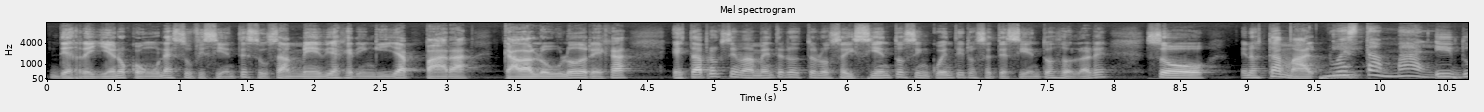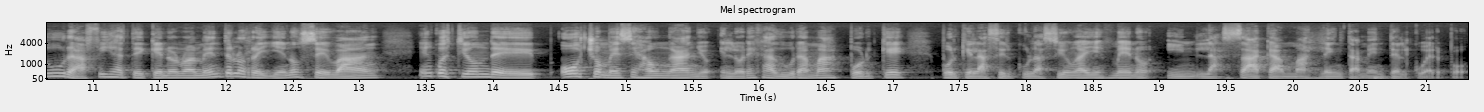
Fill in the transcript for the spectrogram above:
de relleno con una es suficiente, se usa media jeringuilla para cada lóbulo de oreja, está aproximadamente entre los 650 y los 700 dólares. So, no está mal. No está mal. Y dura, fíjate que normalmente los rellenos se van en cuestión de 8 meses a un año. En la oreja dura más, ¿por qué? Porque la circulación ahí es menos y la saca más lentamente el cuerpo.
